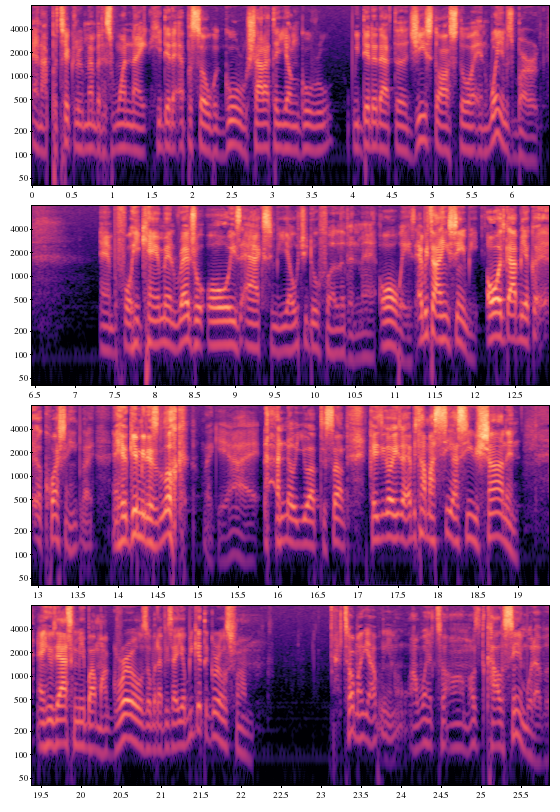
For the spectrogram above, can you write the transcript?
and I particularly remember this one night he did an episode with Guru. Shout out to Young Guru. We did it at the G Star store in Williamsburg. And before he came in, Reg will always ask me, "Yo, what you do for a living, man?" Always, every time he see me, always got me a, a question. Be like, and he'll give me this look, like, "Yeah, right. I know you up to something." Because he goes, like, every time I see, I see you shining. And he was asking me about my grills or whatever. He's like, "Yo, we get the grills from?" I told him, "Yeah, you know, I went to um, I was at the Coliseum, whatever."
